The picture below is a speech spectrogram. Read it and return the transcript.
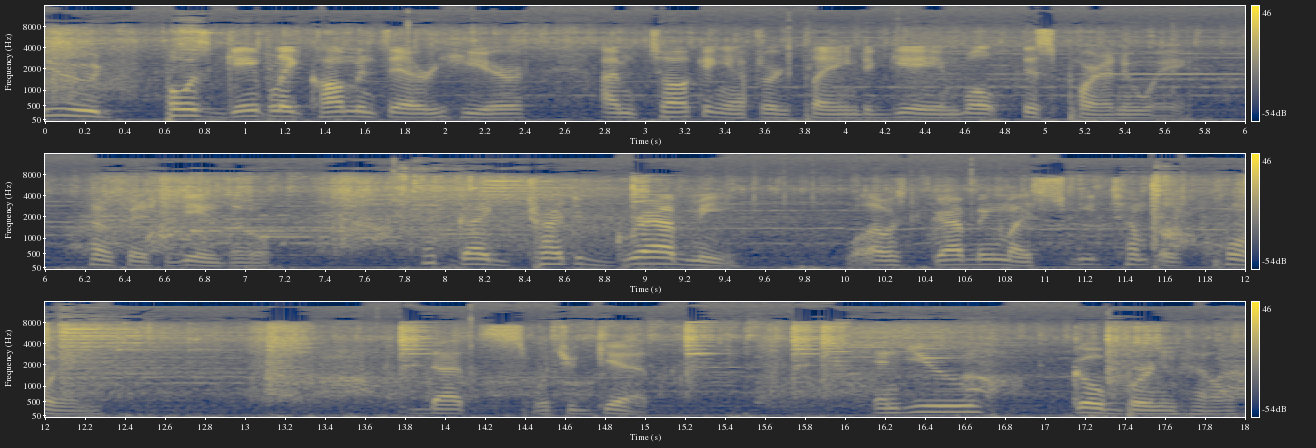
dude. Post gameplay commentary here. I'm talking after playing the game. Well, this part anyway. Haven't finished the game though. That guy tried to grab me while I was grabbing my sweet Templar coin. That's what you get. And you go burn in hell.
